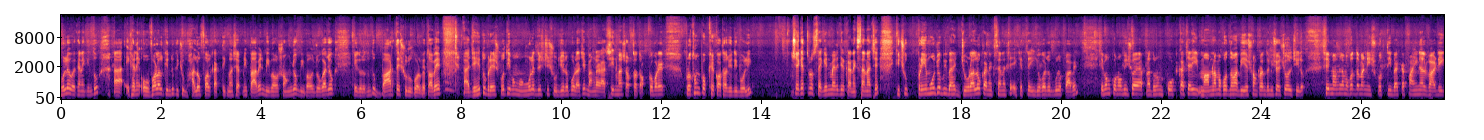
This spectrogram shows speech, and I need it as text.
হলেও এখানে কিন্তু এখানে ওভারঅল কিন্তু কিছু ভালো ফল কার্তিক মাসে আপনি পাবেন। বিবাহ সংযোগ, বিবাহ যোগাযোগ, এগুলো কিন্তু বাড়তে শুরু করবে। তবে যেহেতু বৃহস্পতি এবং মঙ্গলের দৃষ্টি সূর্যের ওপর আছে, বাংলার আশ্বিন মাস অর্থাৎ অক্টোবরের প্রথম পক্ষের কথা যদি বলি সেক্ষেত্রেও সেকেন্ড ম্যারেজের কানেকশান আছে, কিছু প্রেমজ বিবাহের জোরালো কানেকশান আছে, এক্ষেত্রে এই যোগাযোগগুলো পাবেন। এবং কোনো বিষয়ে আপনার ধরুন কোর্ট কাচারি মামলা মোকদ্দমা, বিয়ে সংক্রান্ত বিষয় চলছিল, সেই মামলা মোকদ্দমার নিষ্পত্তি বা একটা ফাইনাল ভার্ডিক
